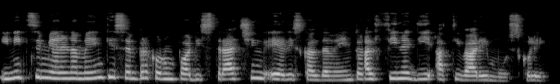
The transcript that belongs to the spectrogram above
Inizio i miei allenamenti sempre con un po' di stretching e riscaldamento al fine di attivare i muscoli.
